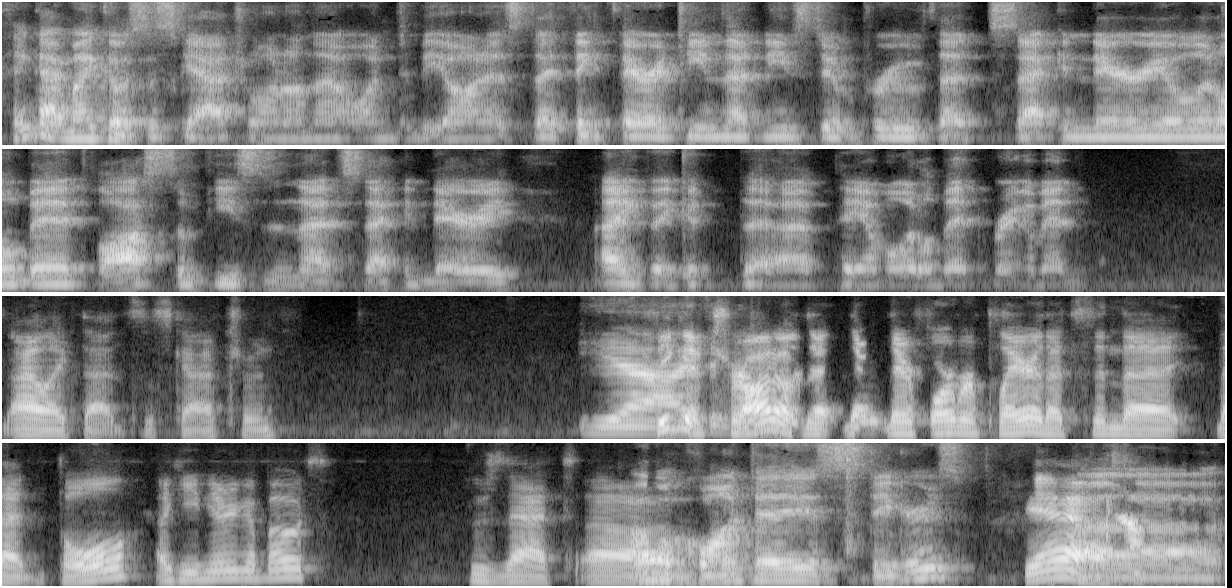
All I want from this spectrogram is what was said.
I think I might go Saskatchewan on that one, to be honest. I think they're a team that needs to improve that secondary a little bit, lost some pieces in that secondary. I think they could uh, pay him a little bit, and bring him in. I like that Saskatchewan. Yeah. Speaking I of think Toronto, that their, their former player that's in the that bowl I keep hearing about. Who's that? Um, oh, Qwan'tez Stiggers? yeah, Uh,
